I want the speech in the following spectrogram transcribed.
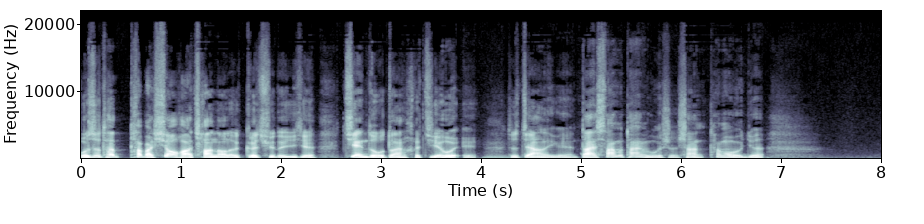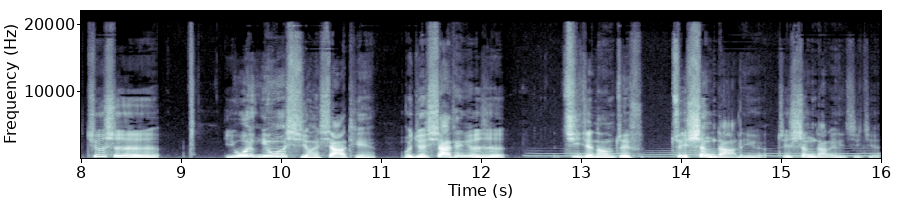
我是他，他把笑话唱到了歌曲的一些间奏段和结尾，是这样的一个人。当然，他们他们不是，沙他们我觉得就是我，因为我喜欢夏天，我觉得夏天就是季节当中最最盛大的一个最盛大的一个季节。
